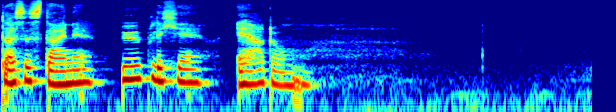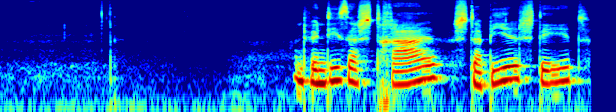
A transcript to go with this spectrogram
Das ist deine übliche Erdung. Und wenn dieser Strahl stabil steht,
